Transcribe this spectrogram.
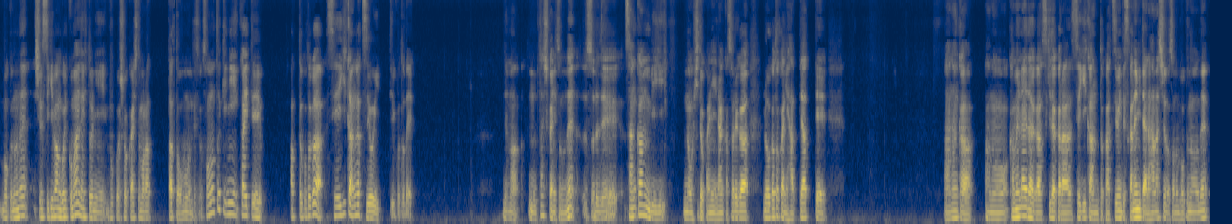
僕のね、出席番号1個前の人に僕を紹介してもらったと思うんですよ。その時に書いてあったことが、正義感が強いっていうことで。で、まあ、うん、確かにそのね、それで、参観日の日とかになんかそれが廊下とかに貼ってあって、あ、なんか、あの、仮面ライダーが好きだから正義感とか強いんですかねみたいな話を、その僕のね、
